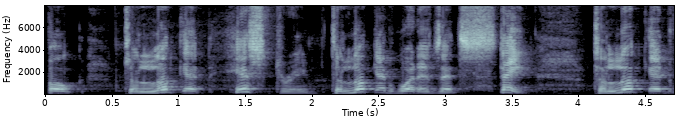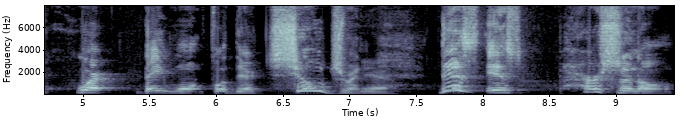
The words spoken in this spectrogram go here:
folk to look at history, to look at what is at stake, to look at what they want for their children. Yeah. This is personal.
